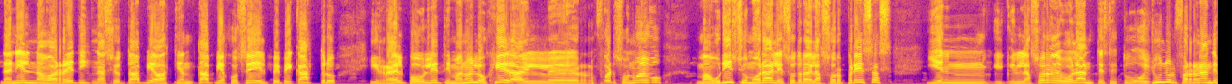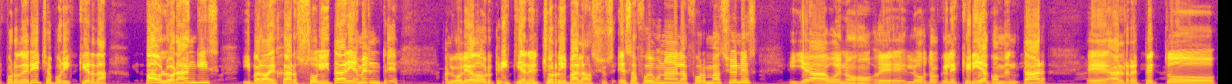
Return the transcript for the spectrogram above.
Daniel Navarrete, Ignacio Tapia, Bastián Tapia, José El Pepe Castro, Israel Poblete, Manuel Ojeda, el eh, refuerzo nuevo, Mauricio Morales, otra de las sorpresas, y en, en, la zona de volantes estuvo Junior Fernández por derecha, por izquierda Pablo Aranguis, y para dejar solitariamente al goleador Cristian El Chorri Palacios. Esa fue una de las formaciones y ya bueno, eh, lo otro que les quería comentar eh, al respecto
